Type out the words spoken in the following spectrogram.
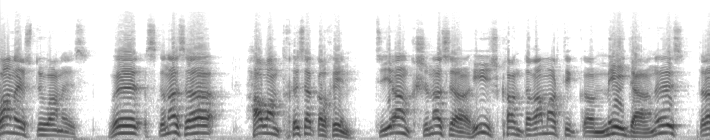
Վանես դուանես։ Վեր սկնասա հավանտ խեսա կլխին։ Ձիանք շնասա հիշ քան տղամարդիկ մեյդանես դրա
